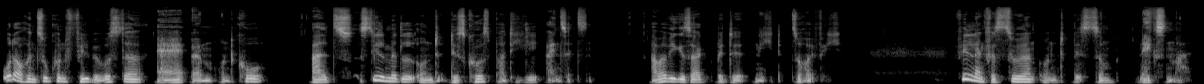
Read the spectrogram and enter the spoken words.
Oder auch in Zukunft viel bewusster Ä, Öm und Co. als Stilmittel und Diskurspartikel einsetzen. Aber wie gesagt, bitte nicht zu häufig. Vielen Dank fürs Zuhören und bis zum nächsten Mal.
